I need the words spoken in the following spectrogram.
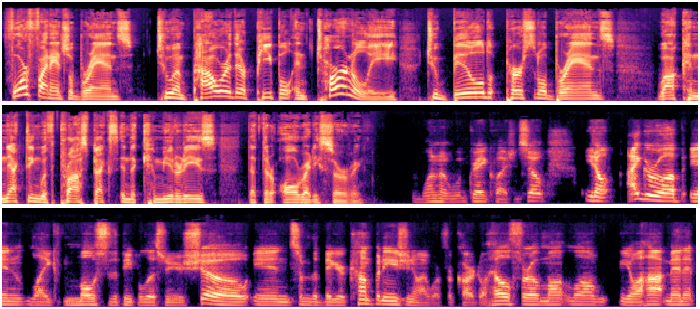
for financial brands to empower their people internally to build personal brands while connecting with prospects in the communities that they're already serving? One uh, great question. So, you know, I grew up in like most of the people listening to your show in some of the bigger companies. You know, I worked for Cardinal Health for a long, you know, a hot minute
